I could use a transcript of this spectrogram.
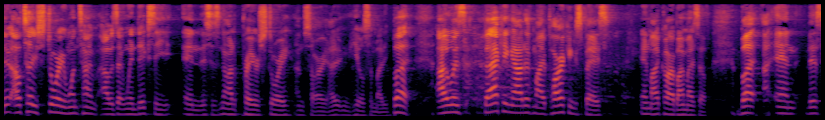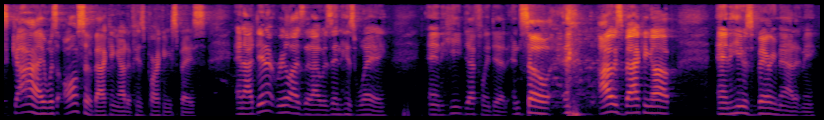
uh, I'll tell you a story. One time, I was at Winn Dixie, and this is not a prayer story. I'm sorry, I didn't heal somebody, but I was backing out of my parking space in my car by myself. But and this guy was also backing out of his parking space, and I didn't realize that I was in his way, and he definitely did. And so I was backing up, and he was very mad at me.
